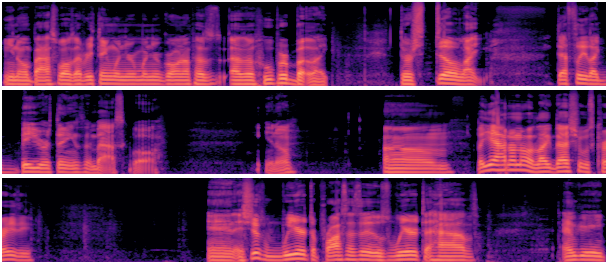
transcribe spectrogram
you know, basketball is everything when you're when you're growing up as as a hooper, but like there's still like definitely like bigger things than basketball. You know? Um but yeah, I don't know, like that shit was crazy. And it's just weird to process it. It was weird to have NBA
